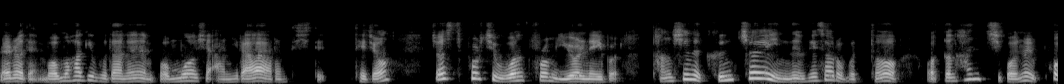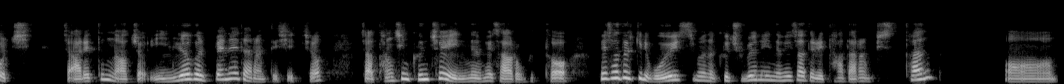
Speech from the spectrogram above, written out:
rather than 뭐뭐 하기보다는 뭐 무엇이 아니라 라는 뜻이 되, 죠 Just poach one from your neighbor. 당신의 근처에 있는 회사로부터 어떤 한 직원을 poach. 자, 아래 뜻 나왔죠. 인력을 빼내다라는 뜻이 있죠. 자, 당신 근처에 있는 회사로부터 회사들끼리 모여 있으면 그 주변에 있는 회사들이 다 나랑 비슷한 어,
